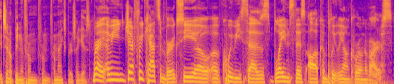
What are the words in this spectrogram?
it's an opinion from, from from experts, I guess. Right. I mean, Jeffrey Katzenberg, CEO of Quibi, says blames this all completely on coronavirus,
